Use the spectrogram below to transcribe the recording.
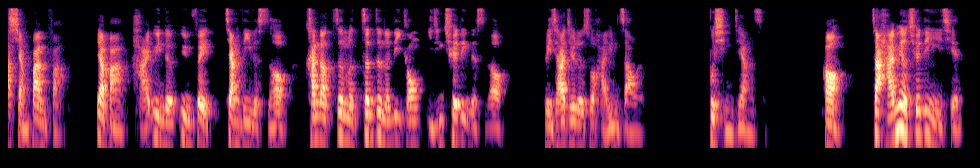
想办法要把海运的运费降低的时候。看到这么真正的利空已经确定的时候，你才觉得说海运糟了，不行这样子。好，在还没有确定以前，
